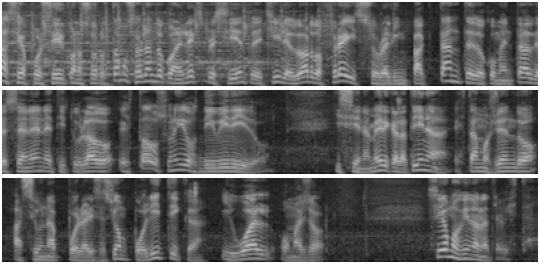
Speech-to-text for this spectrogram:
Gracias por seguir con nosotros. Estamos hablando con el expresidente de Chile, Eduardo Frei, sobre el impactante documental de CNN titulado Estados Unidos dividido. Y si en América Latina estamos yendo hacia una polarización política igual o mayor. Sigamos viendo la entrevista.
